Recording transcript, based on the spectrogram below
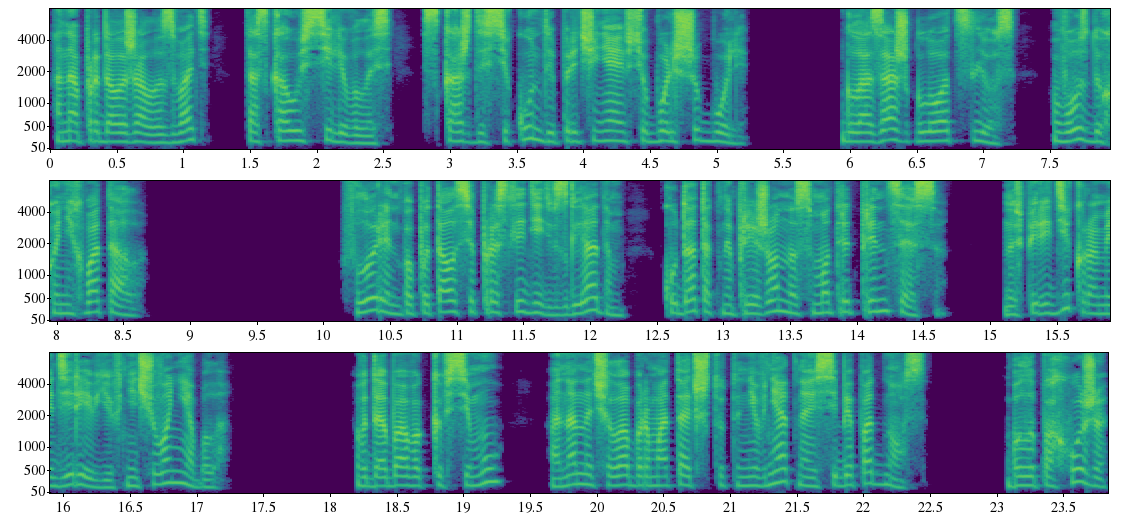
Она продолжала звать, тоска усиливалась, с каждой секундой причиняя все больше боли. Глаза жгло от слез, воздуха не хватало. Флорин попытался проследить взглядом, куда так напряженно смотрит принцесса, но впереди, кроме деревьев, ничего не было. Вдобавок ко всему, она начала бормотать что-то невнятное себе под нос. Было похоже,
